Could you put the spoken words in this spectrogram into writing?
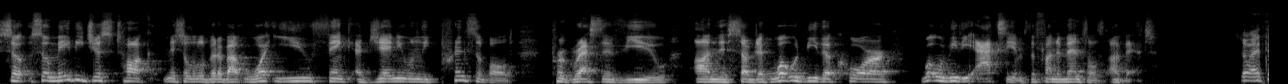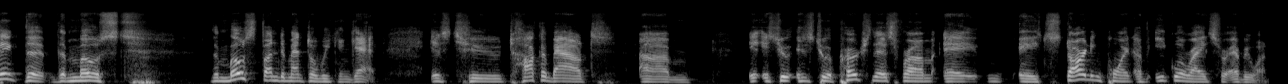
So, so maybe just talk, Mitch, a little bit about what you think a genuinely principled progressive view on this subject. What would be the core? What would be the axioms, the fundamentals of it? So, I think the the most the most fundamental we can get is to talk about um, is to is to approach this from a a starting point of equal rights for everyone.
